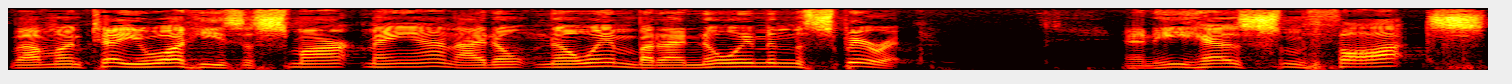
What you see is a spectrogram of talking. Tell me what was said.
But I'm going to tell you what, he's a smart man. I don't know him, but I know him in the spirit. And he has some thoughts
